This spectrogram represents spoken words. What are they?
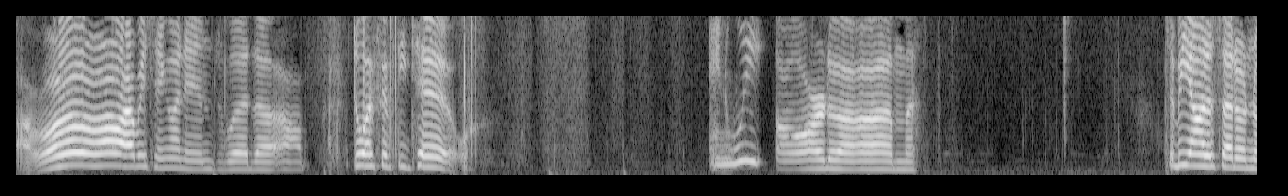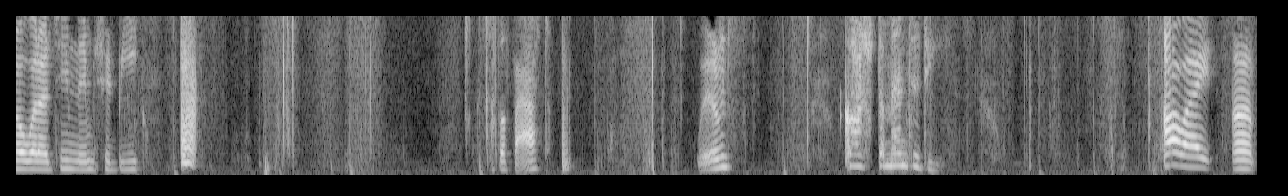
oh, I'll be singing names with uh, um, Door 52. And we are the, um, to be honest, I don't know what our team name should be. Super fast. Williams. Custom entities. Alright, um.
